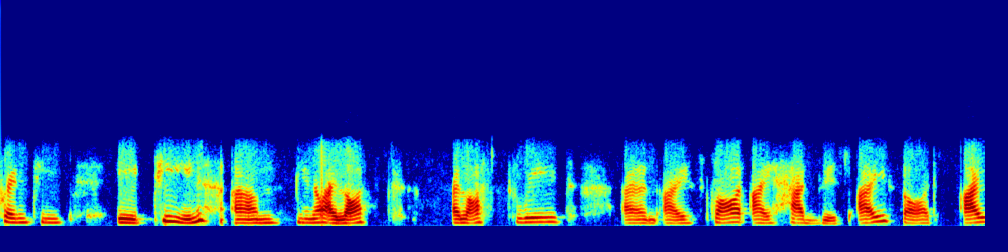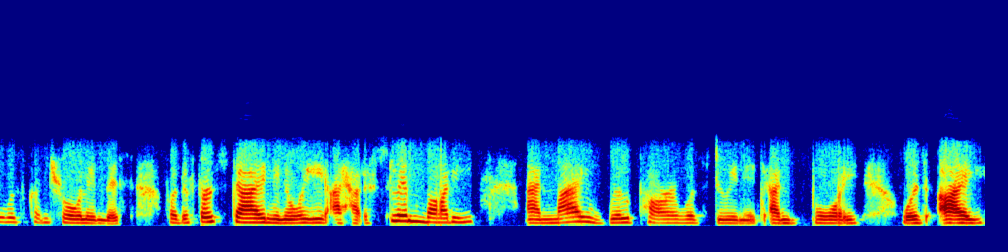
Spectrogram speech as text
2018, um, you know, I lost I lost weight and I thought I had this. I thought I was controlling this. For the first time in way, I had a slim body and my willpower was doing it. And boy, was I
